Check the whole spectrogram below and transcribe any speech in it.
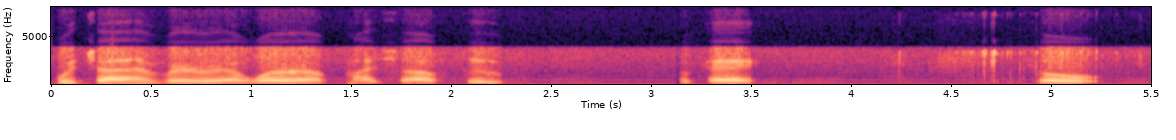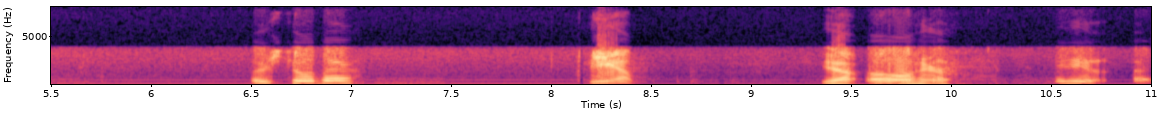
which I am very aware of myself too. Okay? So, are you still there? Yeah. Yep. Oh, still okay. here. Anyway, uh,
